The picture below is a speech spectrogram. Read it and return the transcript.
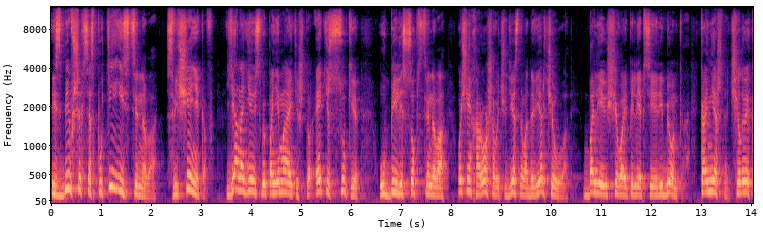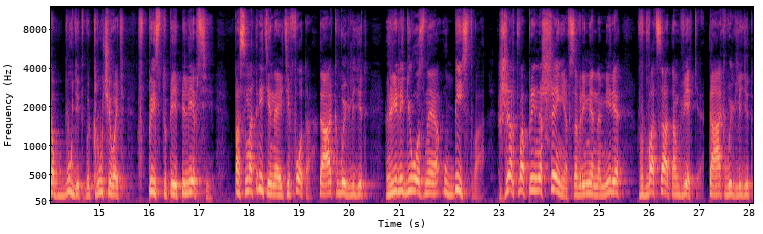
избившихся с пути истинного, священников. Я надеюсь, вы понимаете, что эти суки убили собственного, очень хорошего, чудесного, доверчивого, болеющего эпилепсией ребенка. Конечно, человека будет выкручивать в приступе эпилепсии. Посмотрите на эти фото. Так выглядит религиозное убийство, жертвоприношение в современном мире в 20 веке. Так выглядит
